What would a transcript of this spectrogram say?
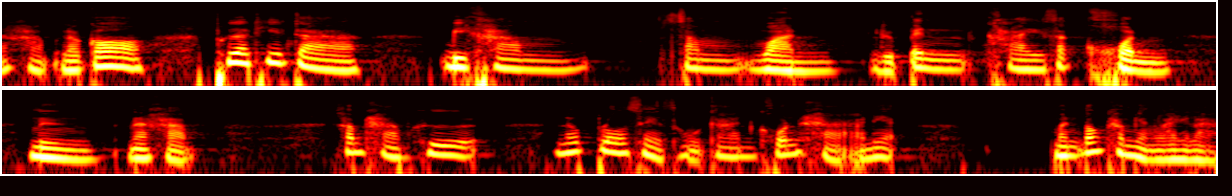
นะครับ แล้วก็เพื่อที่จะ become someone หรือเป็นใครสักคนหนึ่งนะครับคำถามคือแล้วโปรเซสของการค้นหาเนี่ยมันต้องทำอย่างไรล่ะ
